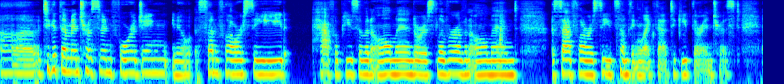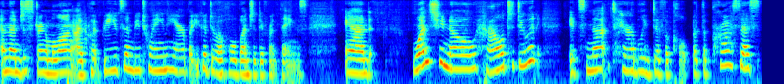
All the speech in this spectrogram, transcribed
uh, to get them interested in foraging, you know, a sunflower seed, half a piece of an almond or a sliver of an almond, a safflower seed, something like that to keep their interest. And then just string them along. I put beads in between here, but you could do a whole bunch of different things. And once you know how to do it, it's not terribly difficult, but the process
